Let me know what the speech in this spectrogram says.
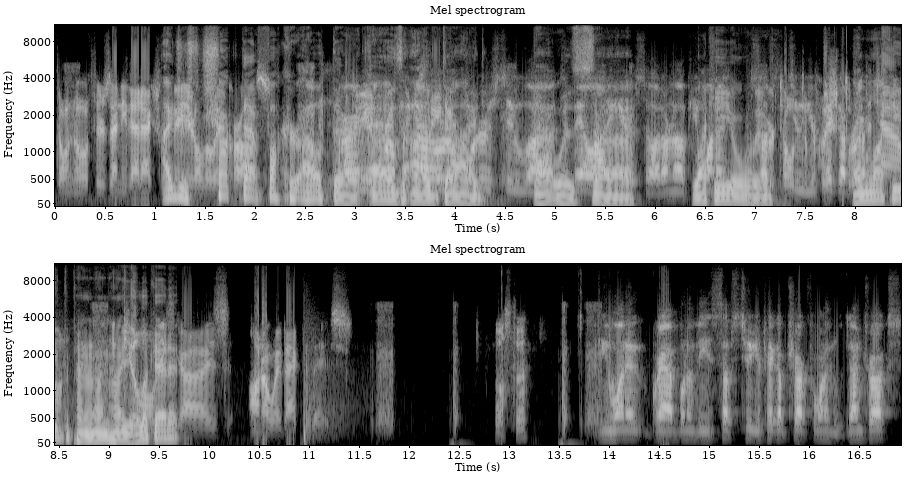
Don't know if there's any that actually I made just it all the way chucked that fucker out there Alright, April, as I died. To, uh, That was, bail out of uh, here, so I don't know if you lucky or substitute to your push pickup through. truck. Unlucky, depending on how you look at it. guys on our way back to base. Buster. Do you want to grab one of these, substitute your pickup truck for one of these gun trucks?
